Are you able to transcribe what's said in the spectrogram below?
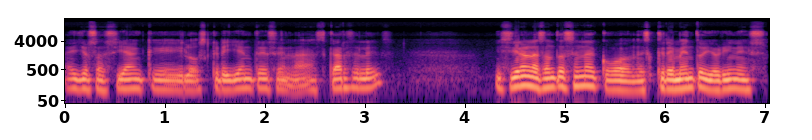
Ellos hacían que los creyentes en las cárceles hicieran la Santa Cena con excremento y orines.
